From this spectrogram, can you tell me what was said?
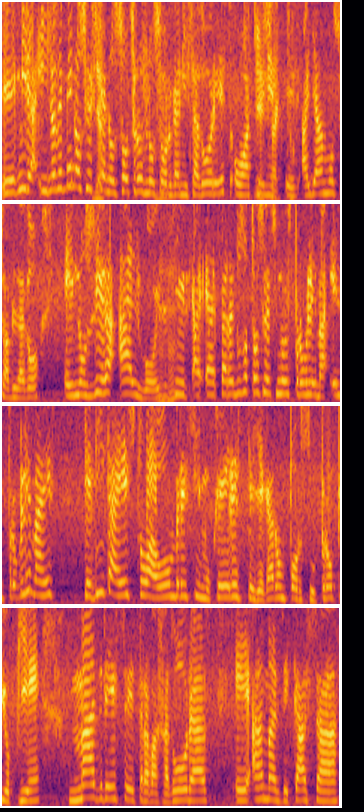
Eh, mira, y lo de menos es que a nosotros los organizadores o a quienes eh, hayamos hablado eh, nos diga algo. Es decir, para nosotros eso no es problema. El problema es que diga esto a hombres y mujeres que llegaron por su propio pie, madres trabajadoras, amas de casa,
